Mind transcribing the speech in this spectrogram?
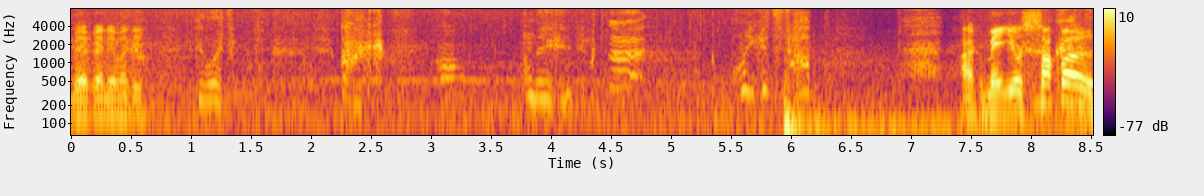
Biarkan dia mati. Do it. Quick. Make it. Make it stop. I can make you suffer.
